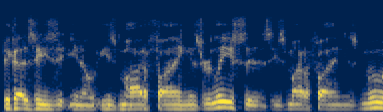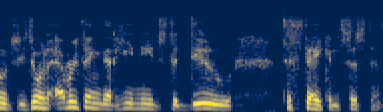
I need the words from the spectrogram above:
because he's you know he's modifying his releases, he's modifying his moves, he's doing everything that he needs to do to stay consistent.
